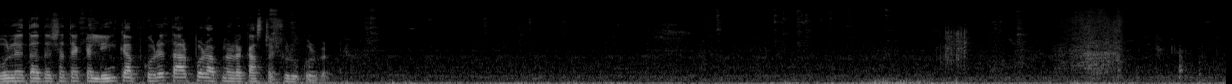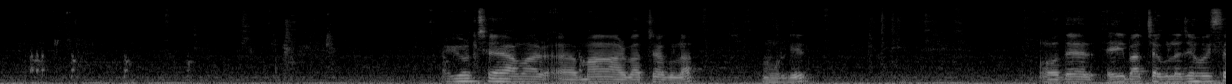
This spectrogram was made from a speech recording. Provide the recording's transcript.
বলে তাদের সাথে একটা লিঙ্ক আপ করে তারপর আপনারা কাজটা শুরু করবেন এই হচ্ছে আমার মা আর বাচ্চাগুলা মুরগির। ওদের, এই বাচ্চাগুলো যে হয়েছে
